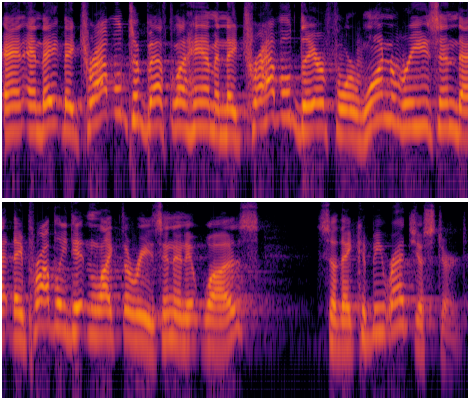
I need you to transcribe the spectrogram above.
And, and they, they traveled to Bethlehem and they traveled there for one reason that they probably didn't like the reason, and it was so they could be registered.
